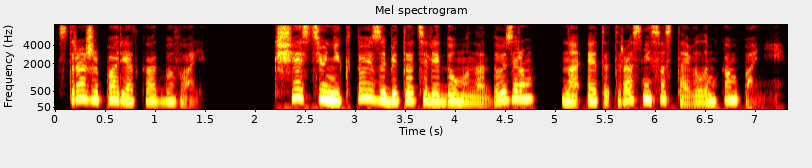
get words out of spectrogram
Стражи порядка отбывали. К счастью, никто из обитателей дома над озером на этот раз не составил им компании.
